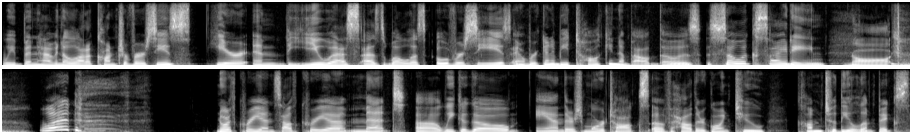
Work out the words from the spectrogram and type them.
We've been having a lot of controversies here in the US as well as overseas, and we're going to be talking about those. So exciting. Not. What? North Korea and South Korea met a week ago, and there's more talks of how they're going to come to the Olympics.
